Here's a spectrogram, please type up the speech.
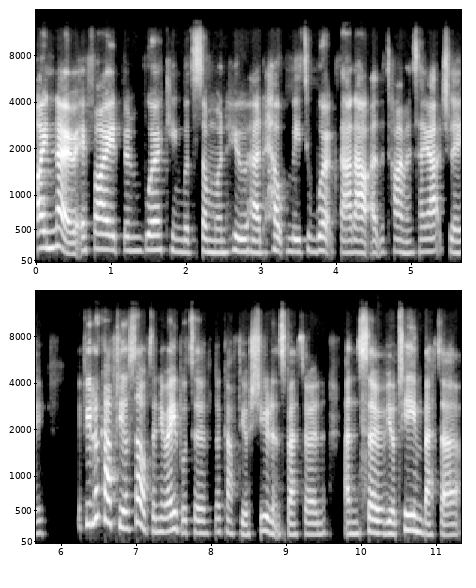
i know if i had been working with someone who had helped me to work that out at the time and say actually if you look after yourself then you're able to look after your students better and and serve your team better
